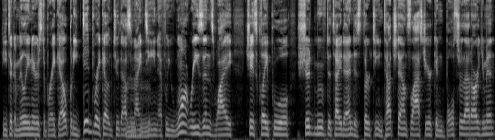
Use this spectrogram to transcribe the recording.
He took a million years to break out, but he did break out in 2019. Mm-hmm. If we want reasons why Chase Claypool should move to tight end, his 13 touchdowns last year can bolster that argument.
